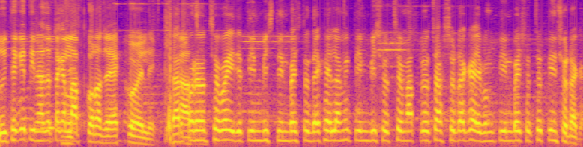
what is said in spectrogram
দুই থেকে তিন হাজার টাকা লাভ করা যায় এক কয়েলে। তারপরে আচ্ছা, হচ্ছে ভাই যে তিন বিশ তিন বাইশ তো দেখাইলাম আমি তিন বিশ হচ্ছে মাত্র চারশো টাকা এবং তিন বাইশ হচ্ছে তিনশো টাকা।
